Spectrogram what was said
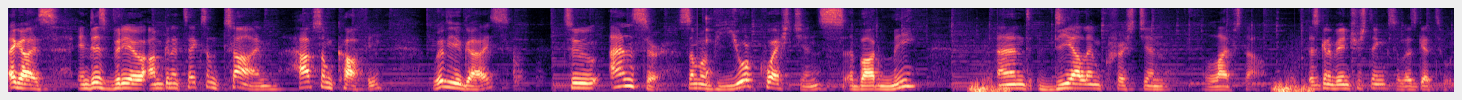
Hey guys, in this video I'm gonna take some time, have some coffee with you guys to answer some of your questions about me and DLM Christian lifestyle. This is gonna be interesting, so let's get to it.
